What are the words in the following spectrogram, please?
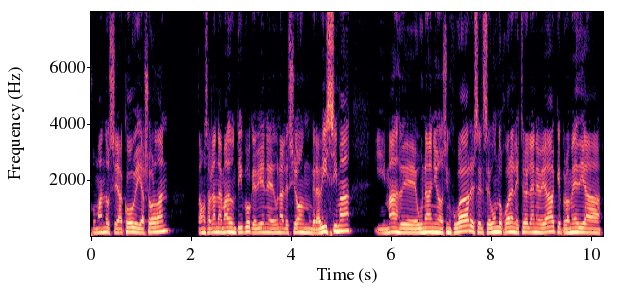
fumándose a Kobe y a Jordan. Estamos hablando además de un tipo que viene de una lesión gravísima y más de un año sin jugar. Es el segundo jugador en la historia de la NBA que promedia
